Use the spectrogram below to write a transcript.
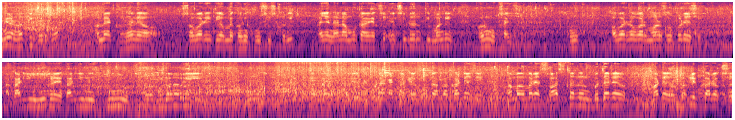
મેળ નથી પડતો. અમે ઘણાને સવારેથી અમે ઘણી કોશિશ કરી. અહીંયા નાના મોટા એક્સિડન્ટથી માંડી ઘણું થાય છે. હું અવારનવાર માણસો પડે છે. આ ગાડીઓ નીકળે, ગાડીઓની ધૂળ, ડમરી ખોટા કાઢે છે. આમાં અમારા સ્વાસ્થ્યને બધાને માટે તકલીફકારક છે.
